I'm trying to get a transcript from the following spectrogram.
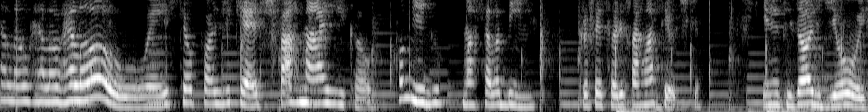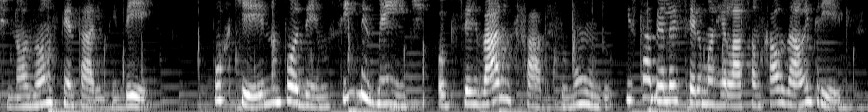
Hello, hello, hello! Esse é o podcast Farmágica, comigo, Marcela Bin, professora e farmacêutica. E no episódio de hoje nós vamos tentar entender por que não podemos simplesmente observar os fatos do mundo e estabelecer uma relação causal entre eles.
